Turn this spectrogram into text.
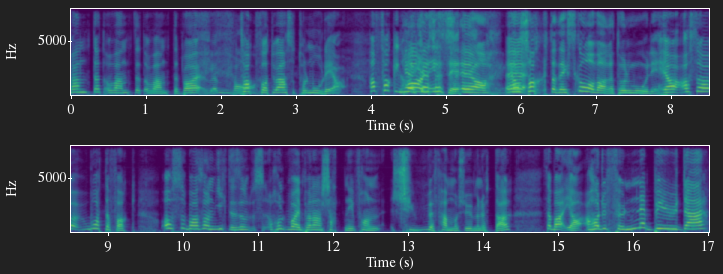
ventet og ventet og ventet. Bare, takk for at du er så tålmodig, ja. How fucking hard is it? Ja, jeg har Eh, sagt at jeg skal være tålmodig. Ja, altså, what the fuck. Og så bare sånn gikk det sånn, holdt, Var jeg på den chatten i faen 20-25 minutter. Så jeg bare Ja, har du funnet budet?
